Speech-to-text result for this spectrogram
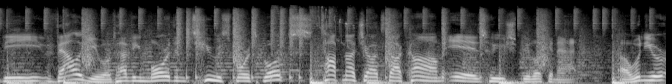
the value of having more than two sports books. TopNotchOdds.com is who you should be looking at. Uh, when you're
